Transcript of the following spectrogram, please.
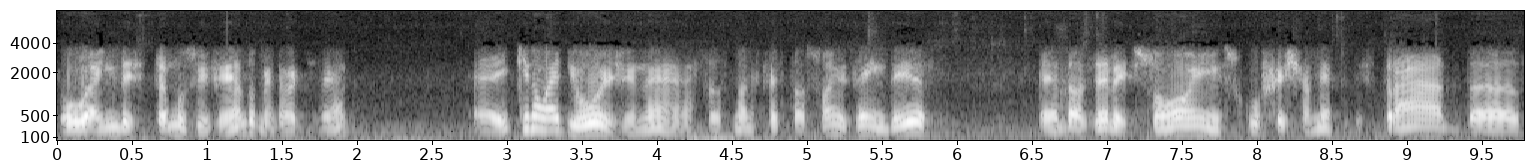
ou ainda estamos vivendo, melhor dizendo, é, e que não é de hoje, né? Essas manifestações vêm desde é, das eleições, com fechamento de estradas,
